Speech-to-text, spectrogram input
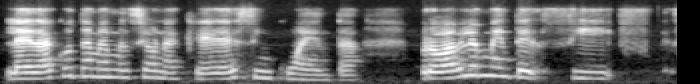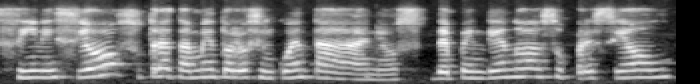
La edad que usted me menciona, que es 50, probablemente si, si inició su tratamiento a los 50 años, dependiendo de su presión,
